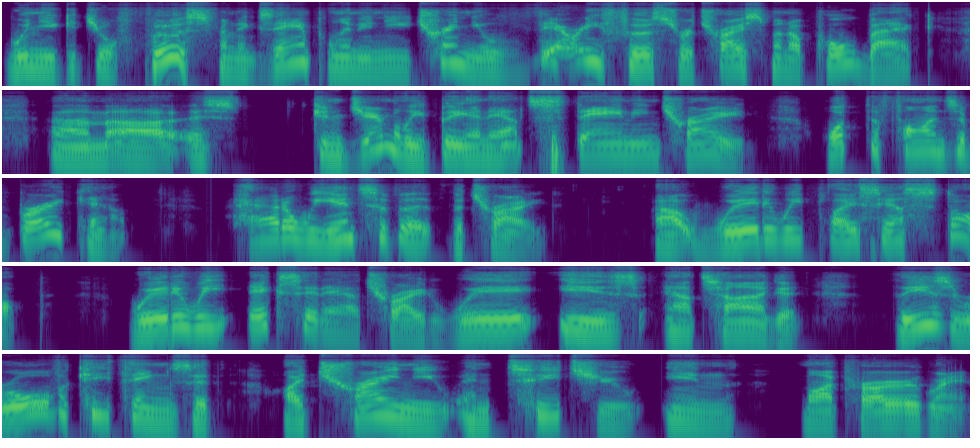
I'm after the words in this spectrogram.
when you get your first, for an example, in a new trend, your very first retracement or pullback um, uh, is, can generally be an outstanding trade. What defines a breakout? How do we enter the, the trade? Uh, where do we place our stop? Where do we exit our trade? Where is our target? These are all the key things that I train you and teach you in my program.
